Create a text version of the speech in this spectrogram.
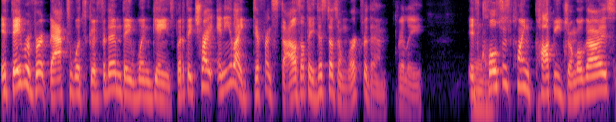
if they revert back to what's good for them, they win games. But if they try any like different styles out there, it just doesn't work for them, really. If mm. Closer's playing Poppy Jungle guys,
